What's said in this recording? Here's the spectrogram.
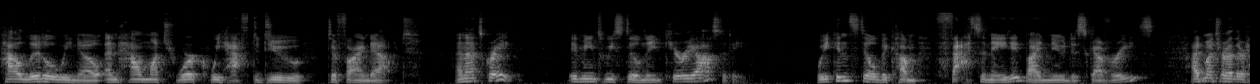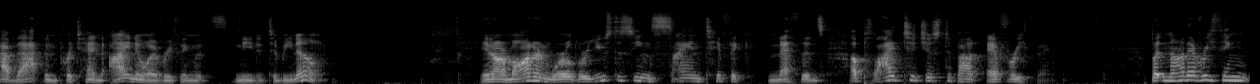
how little we know, and how much work we have to do to find out. And that's great. It means we still need curiosity. We can still become fascinated by new discoveries. I'd much rather have that than pretend I know everything that's needed to be known. In our modern world, we're used to seeing scientific methods applied to just about everything. But not everything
